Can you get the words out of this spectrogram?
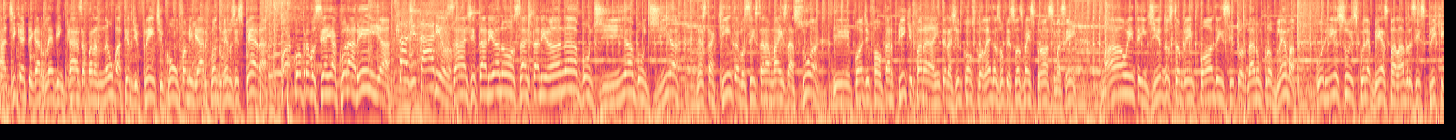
a dica é pegar leve em casa para não bater de frente com um familiar quando menos espera. Ó, a cor pra você aí, a cor areia. Sagitário. Sagitariano, Sagitariana, bom dia, bom dia. Nesta quinta você estará mais na sua e pode faltar pique para interagir com os colegas ou pessoas mais próximas, hein? Mal entendidos também podem se tornar um problema. Por isso, escolha bem as palavras e explique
